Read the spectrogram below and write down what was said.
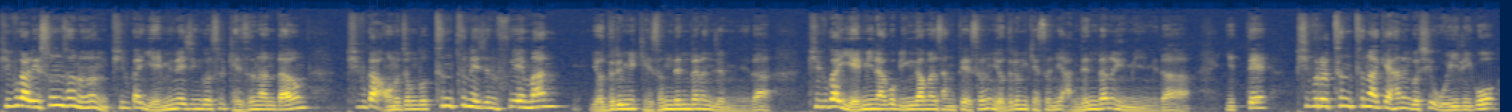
피부 관리 순서는 피부가 예민해진 것을 개선한 다음 피부가 어느 정도 튼튼해진 후에만 여드름이 개선된다는 점입니다. 피부가 예민하고 민감한 상태에서는 여드름 개선이 안 된다는 의미입니다. 이때 피부를 튼튼하게 하는 것이 오일이고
